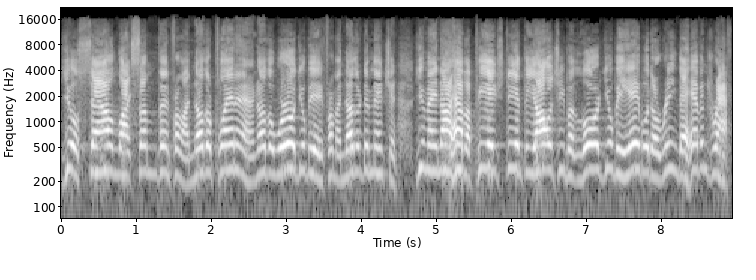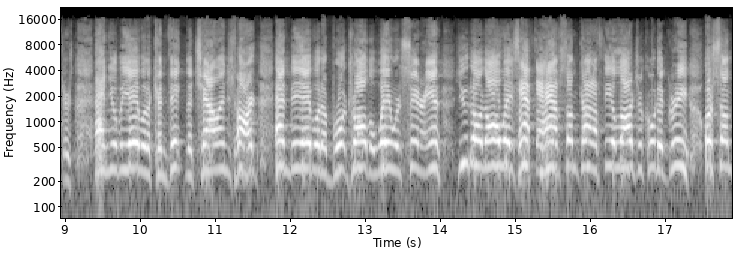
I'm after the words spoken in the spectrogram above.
you'll sound like something from another planet and another world. You'll be from another dimension. You may not have a PhD in theology, but Lord, you'll be able to ring the heavens rafters and you'll be able to convict the challenged heart and be able to to draw the wayward sinner in. You don't always have to have some kind of theological degree or some,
